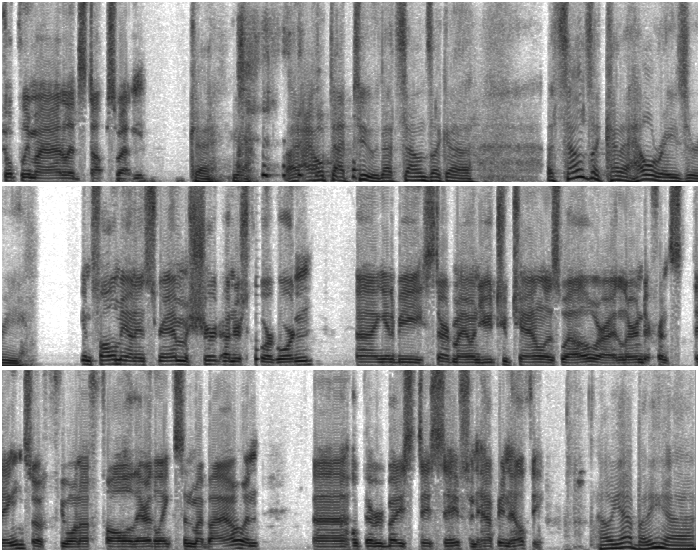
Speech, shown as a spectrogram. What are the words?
hopefully my eyelids stop sweating. okay. Yeah, I, I hope that too. That sounds like a that sounds like kind of hellraisery. You can follow me on Instagram, shirt underscore Gordon. Uh, I'm going to be starting my own YouTube channel as well, where I learn different things. So if you want to follow there, the link's in my bio. And uh, hope everybody stays safe and happy and healthy. Hell yeah, buddy. Uh,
